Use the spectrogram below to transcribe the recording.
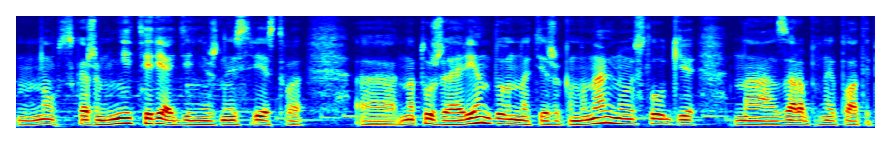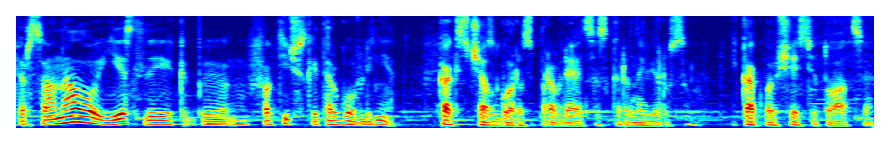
ну, скажем, не терять денежные средства э, на ту же аренду, на те же коммунальные услуги, на заработные платы персоналу, если как бы фактической торговли нет. Как сейчас город справляется с коронавирусом? И как вообще ситуация?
